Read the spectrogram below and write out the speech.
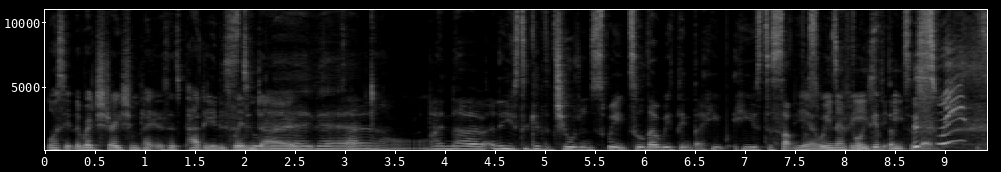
what's it? The registration plate that says Paddy in his window. there, yeah. like, oh. I know, and he used to give the children sweets. Although we think that he he used to suck the Yeah, sweets we never before he used give to them eat to the them. sweets.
